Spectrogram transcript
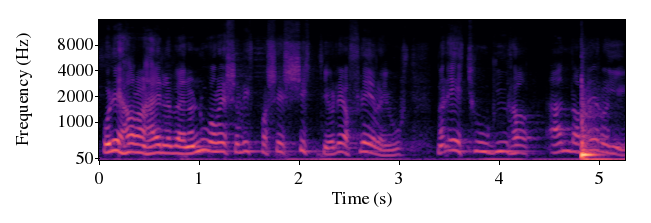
Og det har han hele veien. Og nå har jeg så vidt passert 70, og det har flere gjort. Men jeg tror Gud har enda mer å gi.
